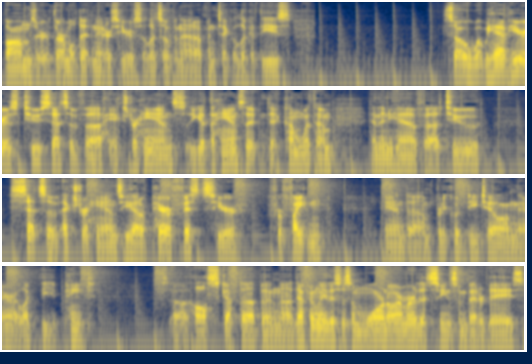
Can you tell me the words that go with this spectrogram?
bombs or thermal detonators here. So let's open that up and take a look at these. So what we have here is two sets of uh, extra hands. You get the hands that, that come with them, and then you have uh, two sets of extra hands. You had a pair of fists here for fighting, and um, pretty cool detail on there. I like the paint uh, all scuffed up, and uh, definitely this is some worn armor that's seen some better days.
